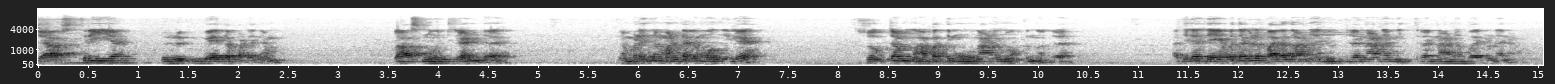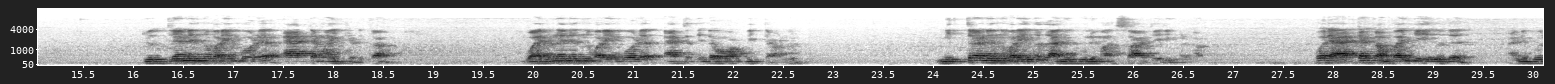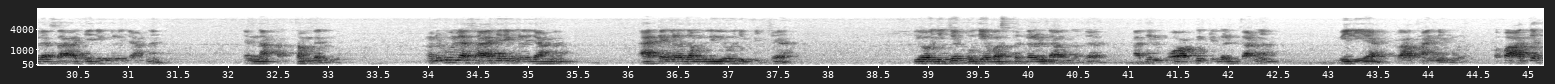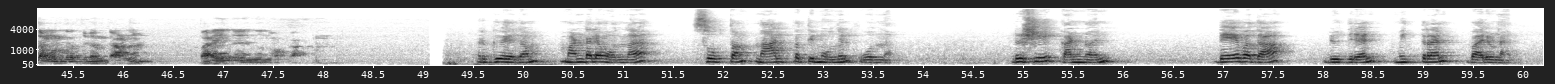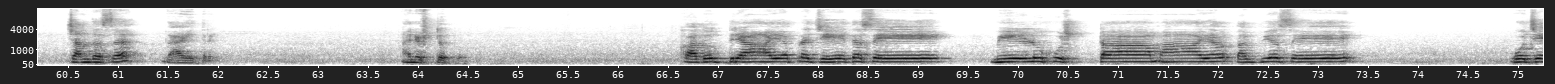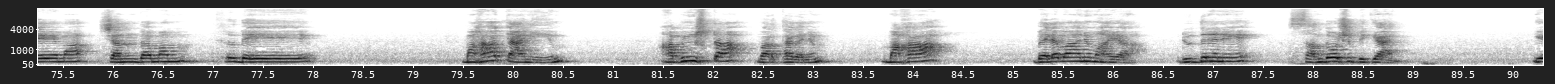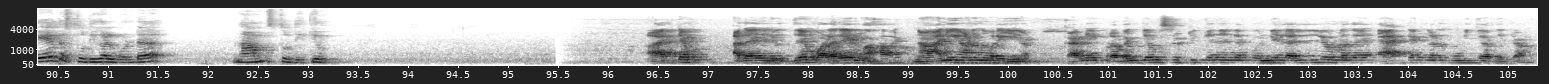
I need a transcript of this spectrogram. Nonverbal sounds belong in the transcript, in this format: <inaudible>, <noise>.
ശാസ്ത്രീയ ഋഗ്വേദ പഠനം ക്ലാസ് നൂറ്റി രണ്ട് നമ്മളിന്ന് മണ്ഡലം ഒന്നിലെ സൂക്തം നാൽപ്പത്തി മൂന്നാണ് നോക്കുന്നത്. അതിലെ ദേവതകൾ പലതാണ്. രുദ്രനാണ് മിത്രനാണ് വരുണനാണ്. രുദ്രൻ എന്ന് പറയുമ്പോൾ ആറ്റമായിട്ട് എടുക്കാം. വരുണൻ എന്ന് പറയുമ്പോൾ ആറ്റത്തിന്റെ ഓർബിറ്റാണ് മിത്രൻ എന്ന് പറയുന്നത് അനുകൂല സാഹചര്യങ്ങളാണ്. ഒരാറ്റം കമ്പൈൻ ചെയ്യുന്നത് അനുകൂല സാഹചര്യങ്ങളിലാണ് എന്ന അർത്ഥം വരുന്നു. അനുകൂല സാഹചര്യങ്ങളിലാണ് ആറ്റങ്ങൾ തമ്മിൽ യോജിപ്പിച്ച് യോജിച്ച് പുതിയ വസ്തുക്കൾ ഉണ്ടാകുന്നത്. അതിൽ ഓർബിറ്റുകൾക്കാണ് വലിയ പ്രാധാന്യമുള്ളത്. അപ്പോൾ ആദ്യത്തെ മന്ത്രത്തിൽ എന്താണ് പറയുന്നതെന്ന് നോക്കാം. ഋഗ്വേദം മണ്ഡലം ഒന്ന് സൂക്തം നാൽപ്പത്തി മൂന്നിൽ ഒന്ന്. ഋഷി കണ്ണൻ ദേവത രുദ്രൻ മിത്രൻ വരുണൻ. ഛന്ദസ് ഗായത്രി. അനുഷ്ടുപ്പ്. കതുദ്രായ പ്രചേതസേ മീളുഹുഷ്ടാമായ തവ്യസേ. ഉചേമ ശന്തമം ഹൃദേ. മഹാജ്ഞാനിയും അഭീഷ്ടവർദ്ധകനും മഹാബലവാനുമായ രുദ്രനെ സന്തോഷിപ്പിക്കാൻ ഏത് സ്തുതികൾ കൊണ്ട് നാം സ്തുതിക്കും? ആറ്റം അതായത് രുദ്രൻ വളരെ മഹാജ്ഞാനിയാണെന്ന് പറയുകയാണ്. കാരണം ഈ പ്രപഞ്ചം സൃഷ്ടിക്കുന്നതിന്റെ മുന്നിലെല്ലാം ഉള്ളത് ആറ്റങ്ങൾ കൂടിച്ചേർന്നിട്ടാണ്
